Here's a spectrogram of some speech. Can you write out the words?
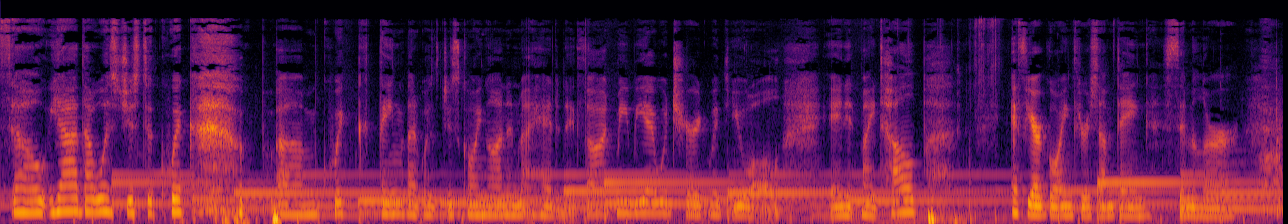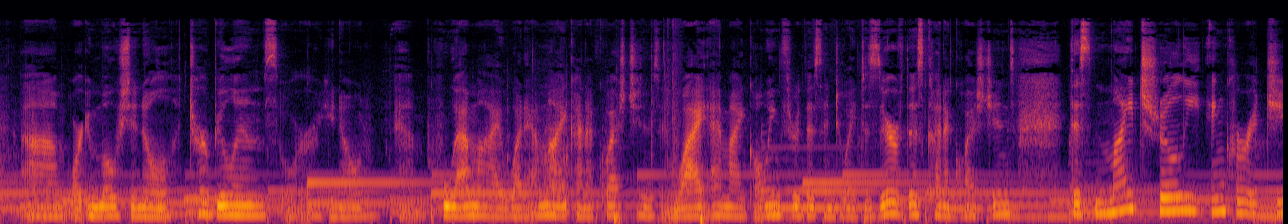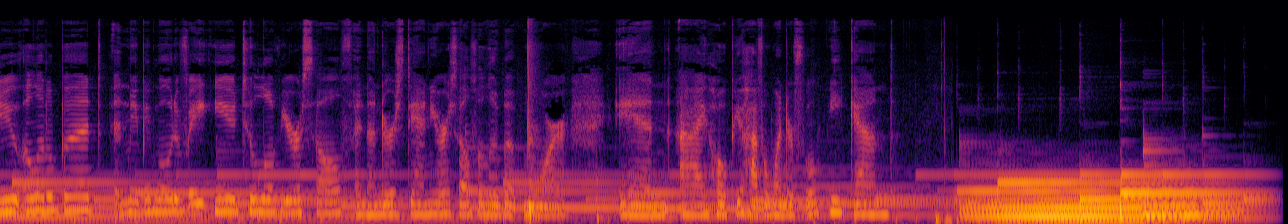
so yeah that was just a quick um, quick thing that was just going on in my head and i thought maybe i would share it with you all and it might help if you're going through something similar um, or emotional turbulence or you know who am I, what am I kind of questions, and why am I going through this, and do I deserve this kind of questions. This might truly encourage you a little bit and maybe motivate you to love yourself and understand yourself a little bit more. And I hope you have a wonderful weekend.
